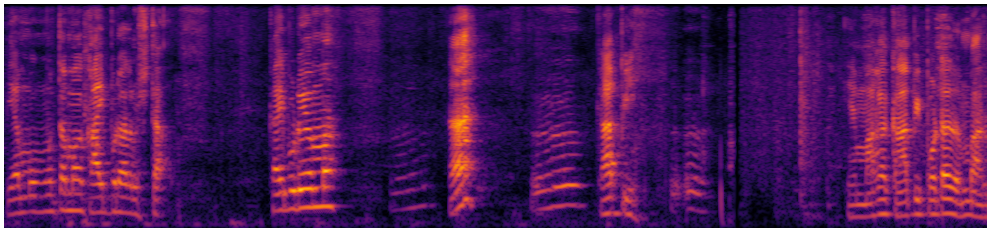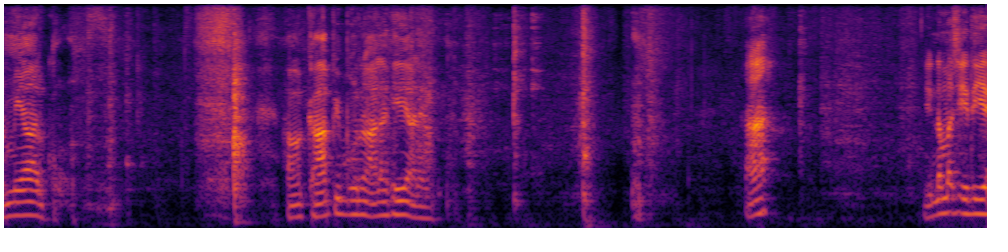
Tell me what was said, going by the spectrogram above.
என் மு- மூத்தம்மா காய் போட ஆரம்பிச்சிட்டா. காய் போடுவேம்மா. ஆ? காப்பி. என் மக காப்பி போட்டால் ரொம்ப அருமையாக இருக்கும். அவள் காப்பி போடுற அழகே அழகு. ஆ? என்னம்மா செய்திய?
